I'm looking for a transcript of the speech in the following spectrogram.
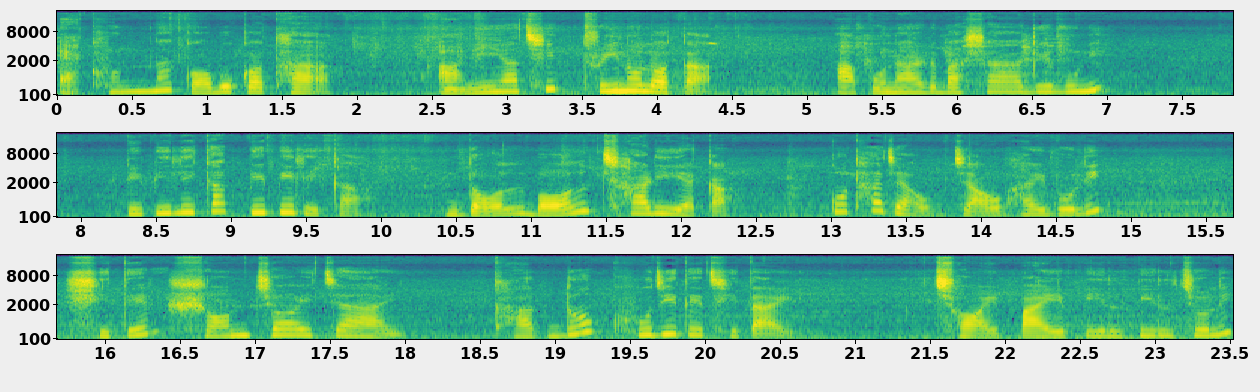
এখন না কব কথা। আমি আছি তৃণলতা। আপনার বাসা আগে বুনি। পিপিলিকা পিপিলিকা, দল বল ছাড়ি একা। কোথা যাও? যাও ভাই বলি। শীতের সঞ্চয় চাই। খাদ্য খুঁজিতেছি তাই। ছয় পায়ে পিল পিল চলি।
